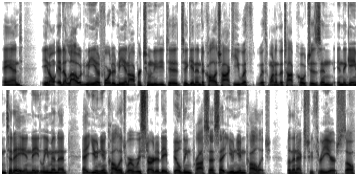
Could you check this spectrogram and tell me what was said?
and you know, it allowed me, afforded me an opportunity to to get into college hockey with with one of the top coaches in in the game today, and Nate Leaman at at Union College, where we started a building process at Union College for the next two three years. So.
